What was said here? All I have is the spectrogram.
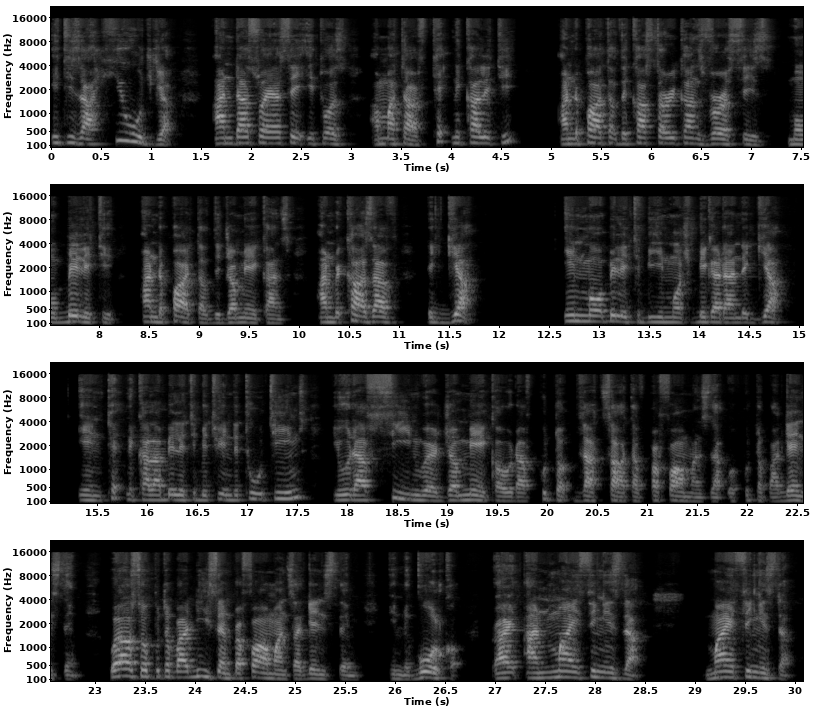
It is a huge gap. And that's why I say it was a matter of technicality on the part of the Costa Ricans versus mobility on the part of the Jamaicans. And because of the gap in mobility being much bigger than the gap in technical ability between the two teams, you would have seen where Jamaica would have put up that sort of performance that we put up against them. We also put up a decent performance against them in the Gold Cup, right? And my thing is that, my thing is that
